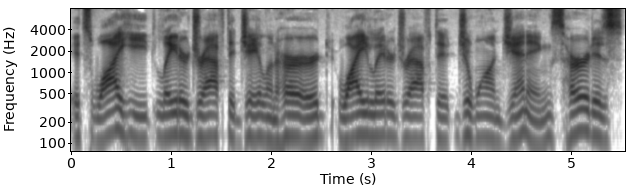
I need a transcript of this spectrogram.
It's why he later drafted Jalen Hurd, why he later drafted Jauan Jennings. Hurd is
